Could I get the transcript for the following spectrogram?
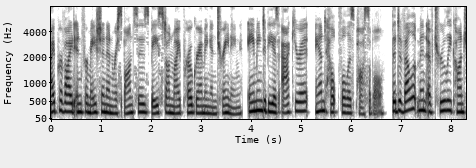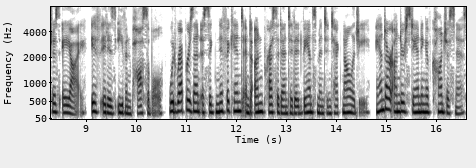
I provide information and responses based on my programming and training, aiming to be as accurate and helpful as possible. The development of truly conscious AI, if it is even possible, would represent a significant and unprecedented advancement in technology and our understanding of consciousness,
